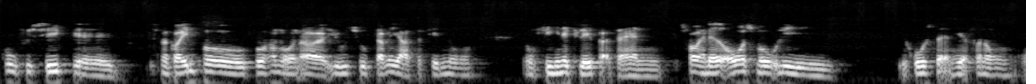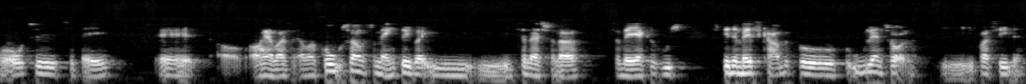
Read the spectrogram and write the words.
god, fysik. Øh, hvis man går ind på, på ham under YouTube, der vil jeg altså finde nogle, nogle fine klip. Altså, han, jeg tror, han havde oversmål i, i Rusland her for nogle år til, tilbage. Uh, og, og han, var, han var god som, som angriber i, i international, som jeg kan huske. Spillede en masse kampe på, på ulandsholdet i Brasilien.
